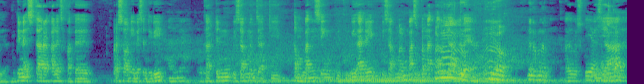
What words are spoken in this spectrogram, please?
iya. Mungkin nek secara kalian sebagai personilnya sendiri garden bisa menjadi tempat sing wi akhirnya bisa melepas penat kalian. Ya bener-bener harus Iya, bisa semoga lah.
